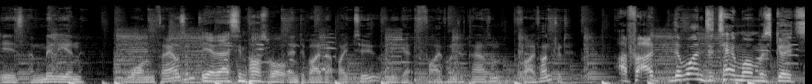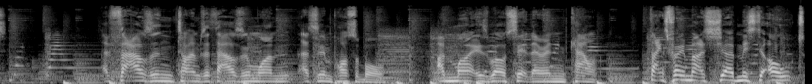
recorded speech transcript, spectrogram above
is a million 1,000. Yeah, that's impossible. Then divide that by 2 and you get 500,000, 500. I, f- I- the one to ten one was good. A thousand times a thousand one, that's impossible. I might as well sit there and count. Thanks very much, uh, Mr. Alt,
